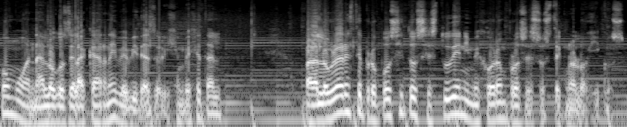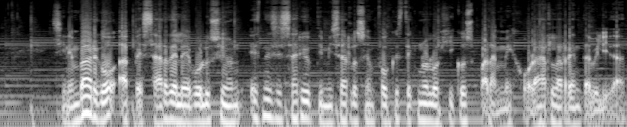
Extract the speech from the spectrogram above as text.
como análogos de la carne y bebidas de origen vegetal. Para lograr este propósito se estudian y mejoran procesos tecnológicos. Sin embargo, a pesar de la evolución, es necesario optimizar los enfoques tecnológicos para mejorar la rentabilidad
